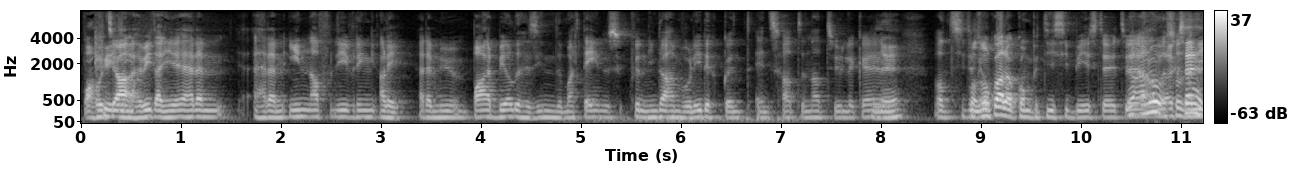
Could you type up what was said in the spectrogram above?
Maar goed, ja, je weet dat je, hem, je hebt hem één aflevering... Allee, hem nu een paar beelden gezien, de Martijn, dus ik vind niet dat je hem volledig kunt inschatten, natuurlijk. Hè. Nee. Want het ziet er Pas ook op. wel een competitiebeest uit. Ja, Anders ik, zeg het,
